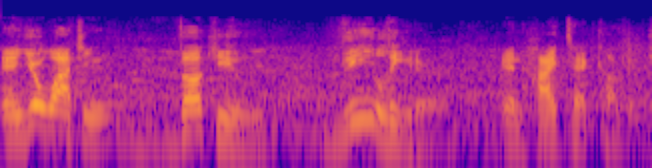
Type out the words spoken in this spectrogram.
and you're watching theCUBE, the leader in high-tech coverage.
